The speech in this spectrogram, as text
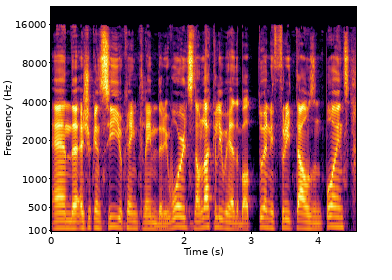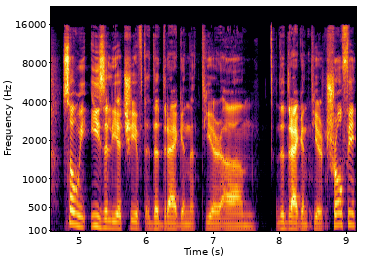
and uh, as you can see you can claim the rewards. Now luckily we had about 23,000 points, so we easily achieved the dragon tier um, the Dragon Tier trophy.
